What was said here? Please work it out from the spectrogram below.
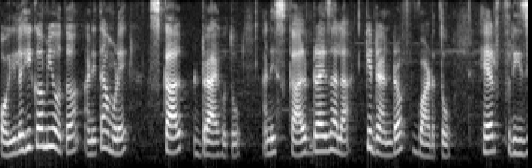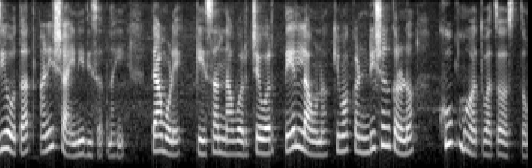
ऑइलही कमी होतं आणि त्यामुळे स्काल्प ड्राय होतो. आणि स्काल्प ड्राय झाला की डॅन्ड्रफ वाढतो. हेअर फ्रीझी होतात आणि शायनी दिसत नाही. त्यामुळे केसांना वरचेवर तेल लावणं किंवा कंडिशन करणं खूप महत्त्वाचं असतं.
